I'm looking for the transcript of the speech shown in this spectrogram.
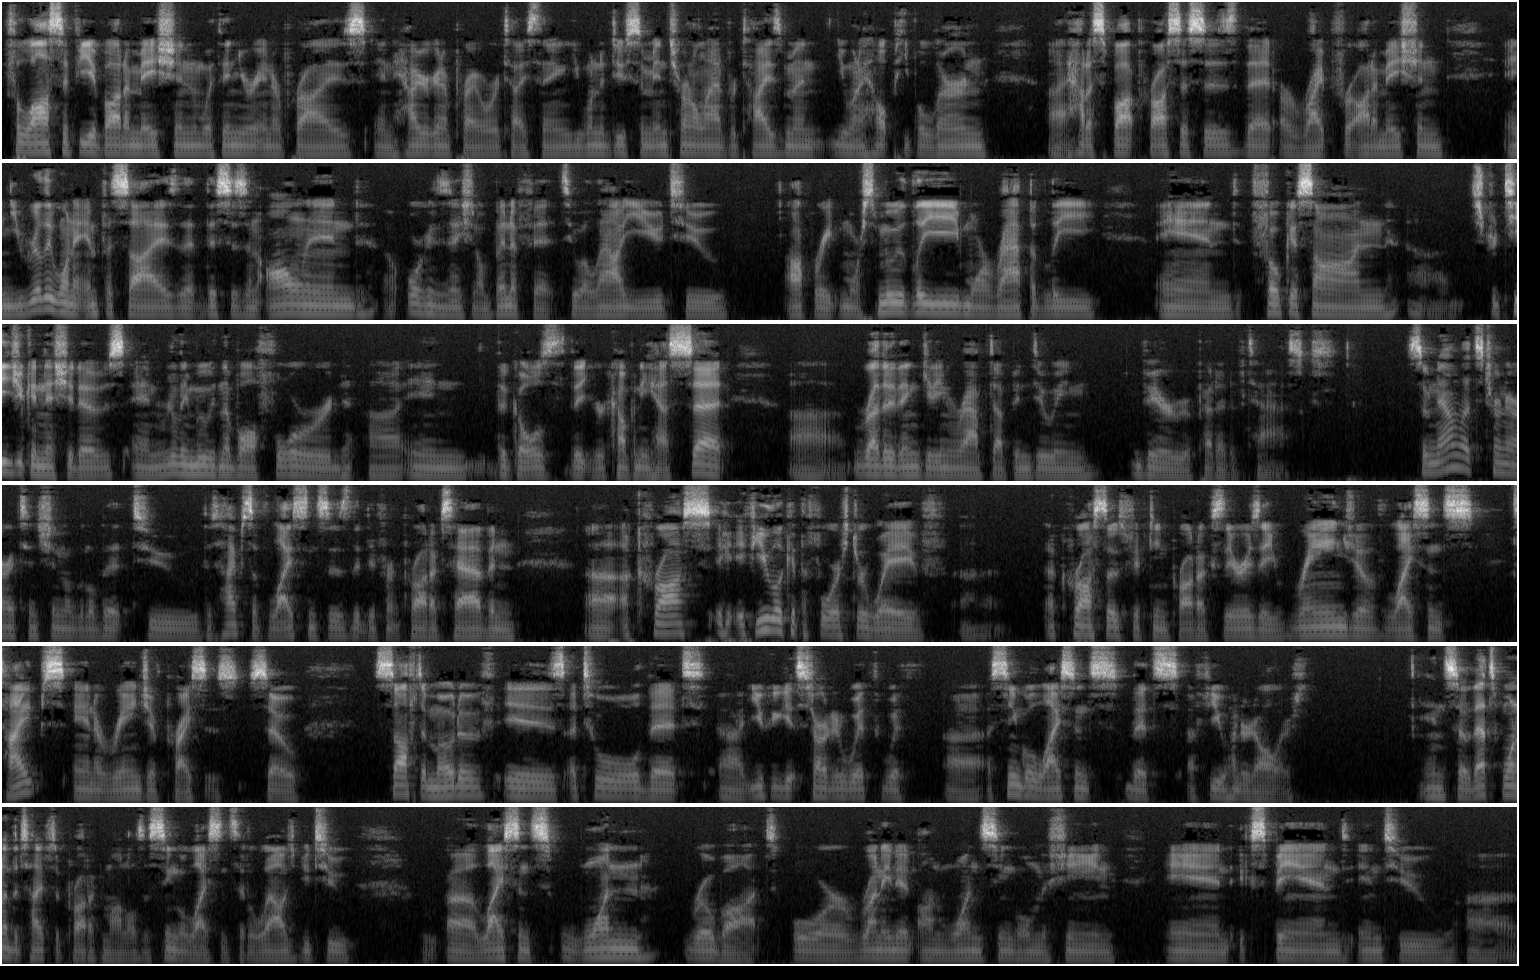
philosophy of automation within your enterprise and how you're going to prioritize things. You want to do some internal advertisement. You want to help people learn uh, how to spot processes that are ripe for automation. And you really want to emphasize that this is an all-in organizational benefit to allow you to operate more smoothly, more rapidly, and focus on uh, strategic initiatives and really moving the ball forward uh, in the goals that your company has set uh, rather than getting wrapped up in doing very repetitive tasks. So now let's turn our attention a little bit to the types of licenses that different products have, and uh, across, if you look at the Forrester Wave, uh, across those 15 products, there is a range of license types and a range of prices. So Softomotive is a tool that uh, you could get started with with uh, a single license that's a few hundred dollars. And so that's one of the types of product models, a single license that allows you to uh, license one robot or running it on one single machine and expand into uh,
